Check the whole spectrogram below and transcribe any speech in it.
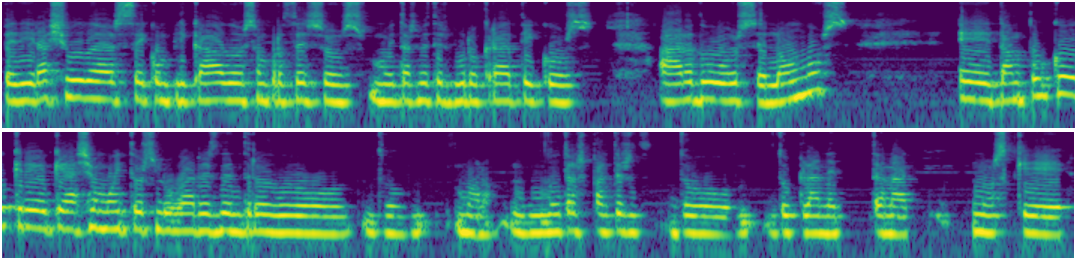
pedir axudas é complicado, son procesos moitas veces burocráticos, arduos e longos. Eh, tampouco creo que haxa moitos lugares dentro do, do bueno, noutras partes do, do planeta na, nos que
